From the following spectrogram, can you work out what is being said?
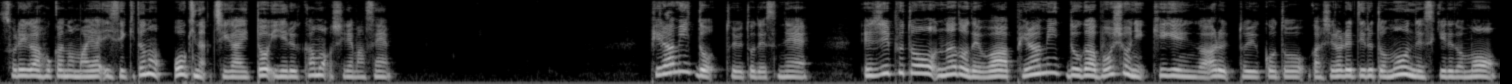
それが他のマヤ遺跡との大きな違いと言えるかもしれません。ピラミッドというとですね、エジプトなどではピラミッドが墓所に起源があるということが知られていると思うんですけれども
